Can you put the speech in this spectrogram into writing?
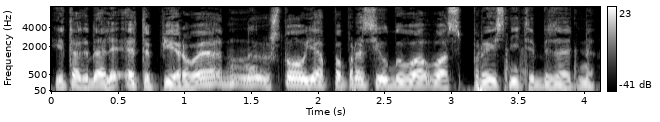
и так далее. Это первое, что я попросил бы вас прояснить обязательно.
